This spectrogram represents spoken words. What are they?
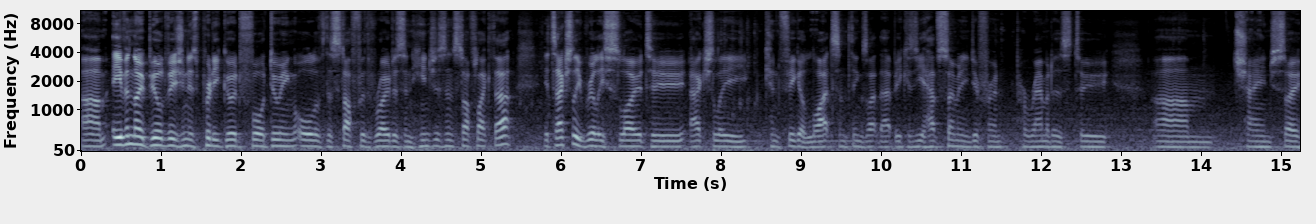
um, even though Build Vision is pretty good for doing all of the stuff with rotors and hinges and stuff like that, it's actually really slow to actually configure lights and things like that because you have so many different parameters to um, change. So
